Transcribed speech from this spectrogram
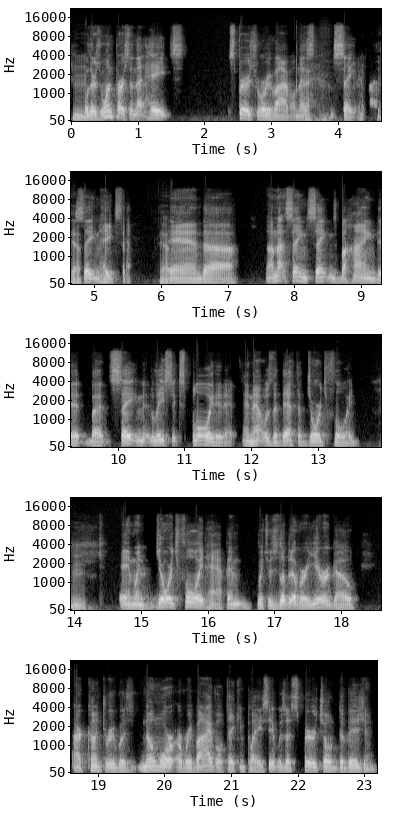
Hmm. Well, there's one person that hates spiritual revival, and that's Satan. Yeah. Satan hates that. Yeah. And uh, I'm not saying Satan's behind it, but Satan at least exploited it. And that was the death of George Floyd. Hmm. And when George Floyd happened, which was a little bit over a year ago, our country was no more a revival taking place. It was a spiritual division.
